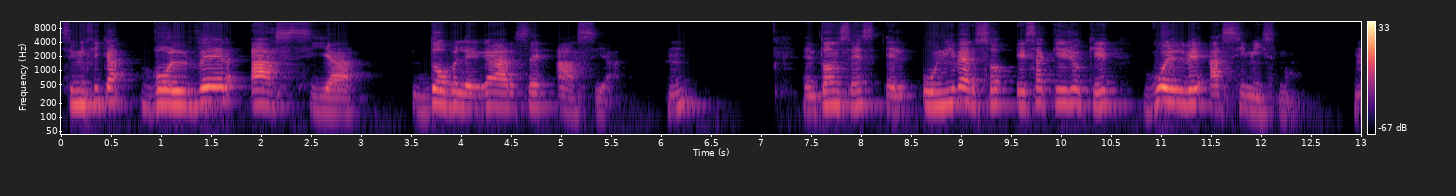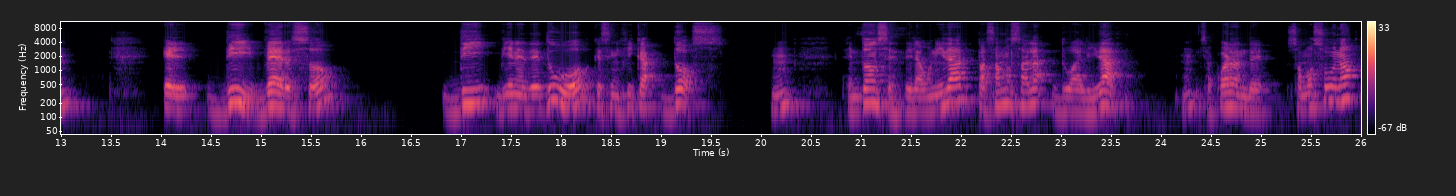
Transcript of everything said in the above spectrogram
significa volver hacia, doblegarse hacia. Entonces, el universo es aquello que vuelve a sí mismo. El diverso, di viene de dúo, que significa dos. Entonces, de la unidad pasamos a la dualidad. ¿Se acuerdan de somos uno,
